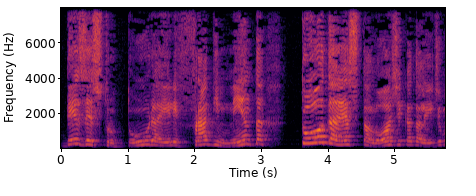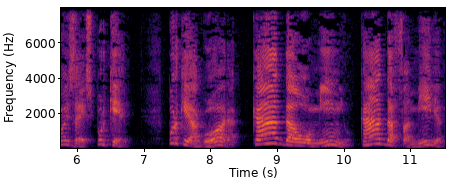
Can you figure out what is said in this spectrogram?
desestrutura, ele fragmenta toda esta lógica da lei de Moisés. Por quê? Porque agora cada hominho, cada família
